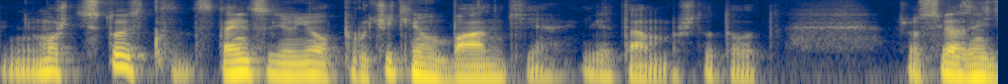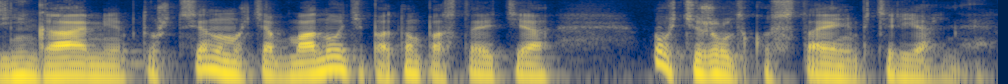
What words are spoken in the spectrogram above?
может, стоит становиться ли у него поручителем в банке или там что-то вот, что связано с деньгами, потому что все равно можете обмануть и потом поставить тебя ну, в тяжелое такое состояние материальное.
